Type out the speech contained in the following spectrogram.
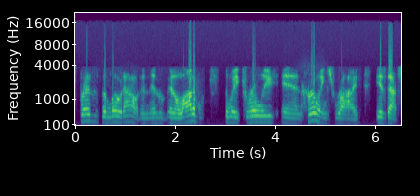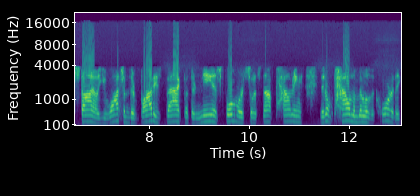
spreads the load out, and and, and a lot of the way Cairoli and Herlings ride is that style. You watch them; their body's back, but their knee is forward, so it's not pounding. They don't pound the middle of the corner. They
